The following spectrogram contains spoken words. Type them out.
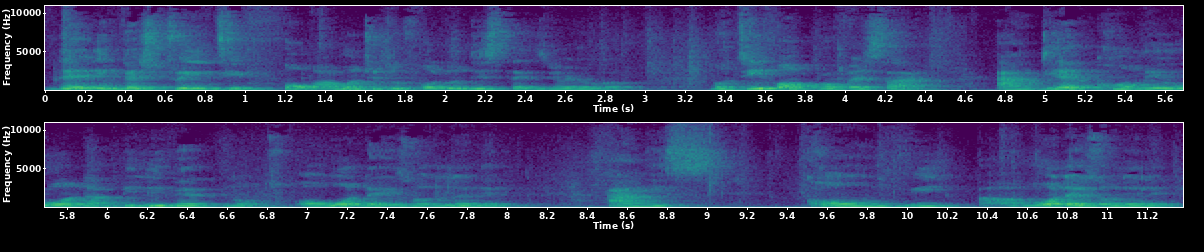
Then in verse 24, I want you to follow this text very well. But if all prophesy, and there coming one that believeth not, or one that is unlearned, and is convinced, uh, one that is unlearned,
